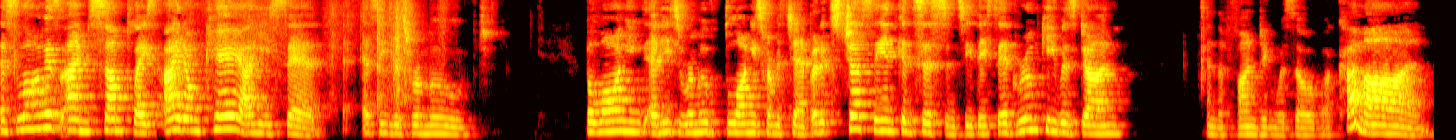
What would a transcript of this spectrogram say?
As long as I'm someplace, I don't care, he said as he was removed. Belonging, and he's removed belongings from his tent, but it's just the inconsistency. They said room key was done and the funding was over. Come on.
